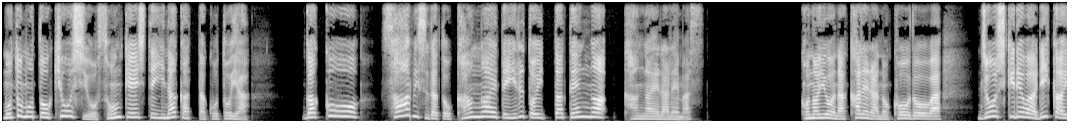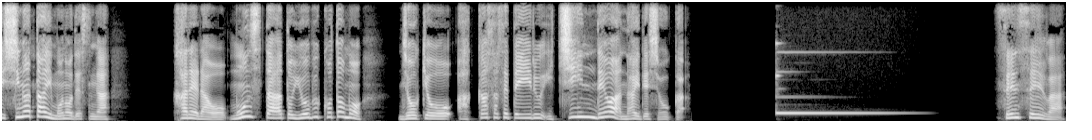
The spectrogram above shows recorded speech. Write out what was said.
もともと教師を尊敬していなかったことや学校をサービスだと考えているといった点が考えられます。このような彼らの行動は常識では理解しがたいものですが彼らをモンスターと呼ぶことも状況を悪化させている一因ではないでしょうか。先生は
